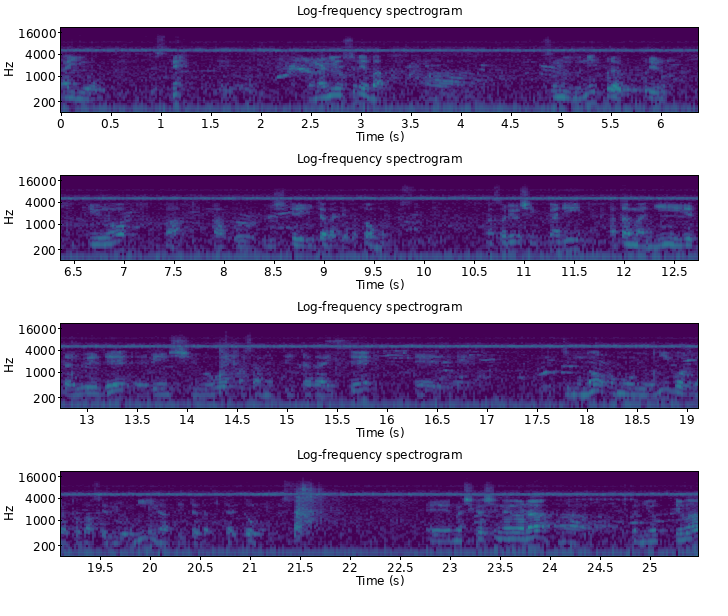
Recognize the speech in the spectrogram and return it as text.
内容ですね、えー、何をすればスムーズにクラブを振れるのかっていうのを、まあ、把握していただけたと思います、まあ、それをしっかり頭に入れた上で練習を重ねていただいて、え自分の思うようにボールが飛ばせるようになっていただきたいと思いますえー、まあ、しかしながらあ人によっては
